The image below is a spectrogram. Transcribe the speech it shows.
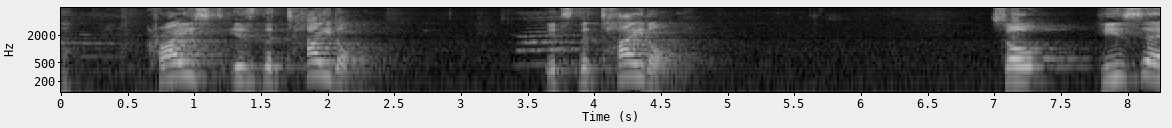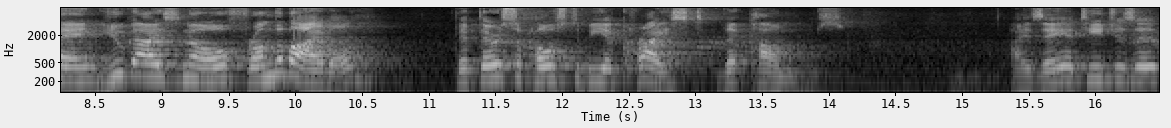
Christ is the title. It's the title. So he's saying, You guys know from the Bible that there's supposed to be a Christ that comes. Isaiah teaches it,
